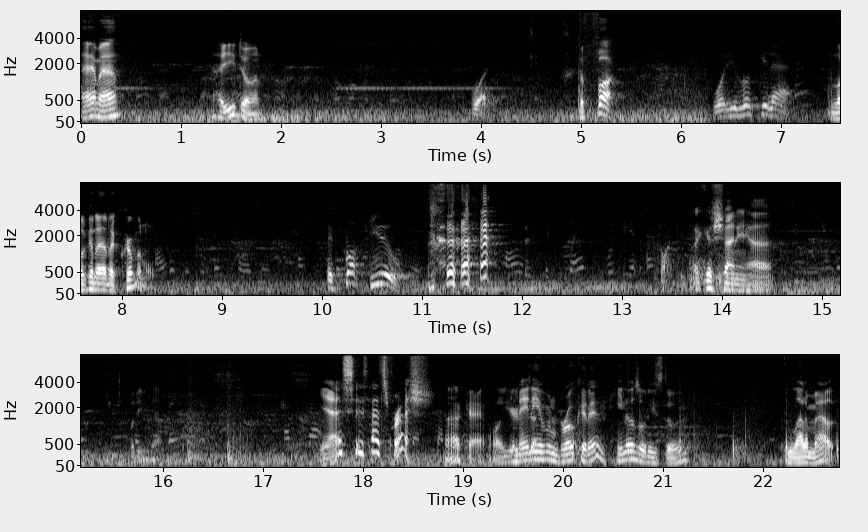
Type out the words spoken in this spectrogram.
Hey, man. How you doing? What? The fuck? What are you looking at? Looking at a criminal. Hey, fuck you! like a shiny hat. What do you know? Yes, yes, that's fresh. Okay, well, you're Your ain't done. even broke it in. He knows what he's doing. And let him out.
